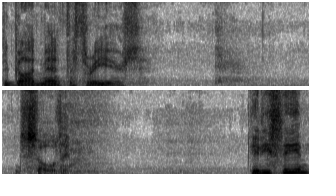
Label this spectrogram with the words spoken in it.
the God man for three years sold him. Did he see him?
